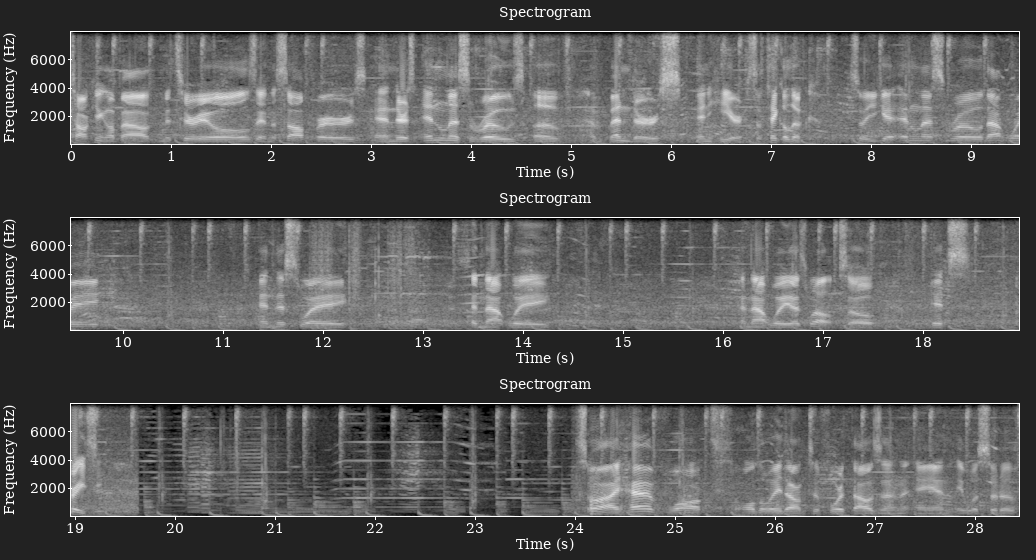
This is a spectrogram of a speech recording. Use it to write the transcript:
talking about materials and the softwares and there's endless rows of vendors in here so take a look so you get endless row that way and this way and that way and that way as well so it's crazy So I have walked all the way down to 4,000 and it was sort of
